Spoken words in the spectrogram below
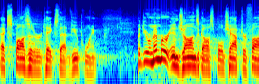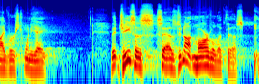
expositor takes that viewpoint. But do you remember in John's Gospel, chapter 5, verse 28? That Jesus says, Do not marvel at this.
